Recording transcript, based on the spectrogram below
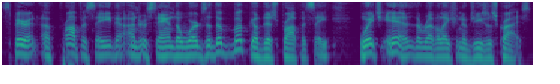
spirit of prophecy to understand the words of the book of this prophecy, which is the revelation of Jesus Christ.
